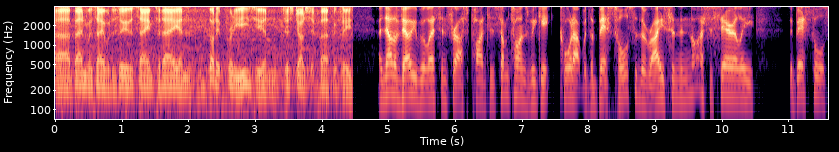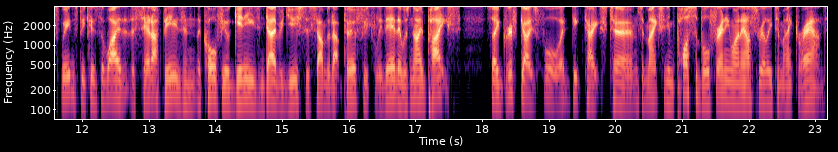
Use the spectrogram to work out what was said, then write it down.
uh, Ben was able to do the same today and got it pretty easy and just judged it perfectly. Another valuable lesson for us punters. Sometimes we get caught up with the best horse in the race, and then not necessarily the best horse wins because the way that the setup is, and the Caulfield Guineas and David Eustace summed it up perfectly. There, there was no pace. So Griff goes forward, dictates terms, and makes it impossible for anyone else really to make ground.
